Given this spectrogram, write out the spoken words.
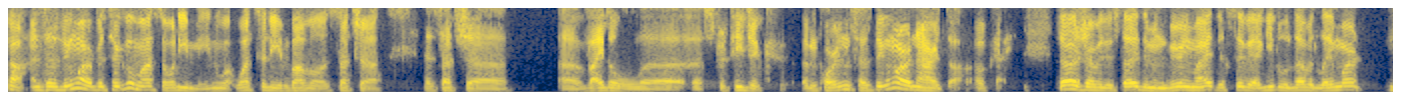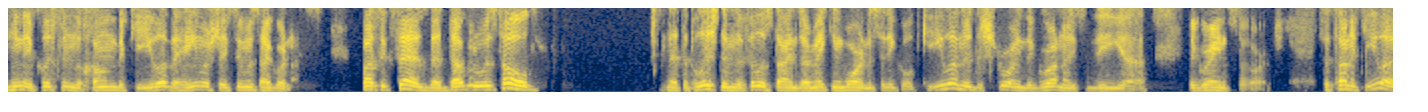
Oh, and says the Gemara So what do you mean? What what city in Bavel is such a is such a uh, vital uh, uh, strategic importance as the Gemara Narda. Okay. Pasuk says that David was told that the Pelishtim, the Philistines, are making war in a city called Keila, and they're destroying the granos, the uh, the grain storage. So Tana Keila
